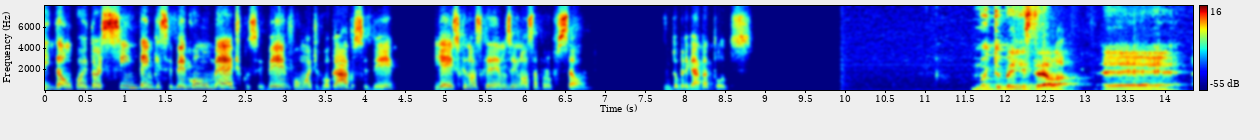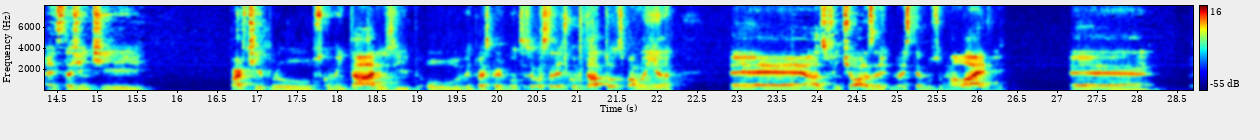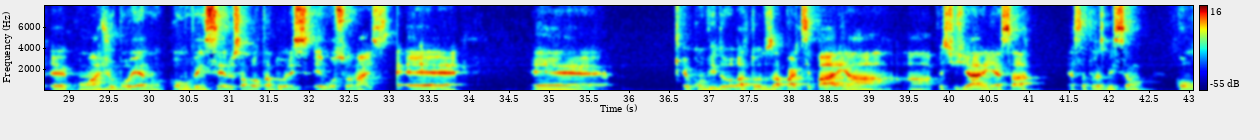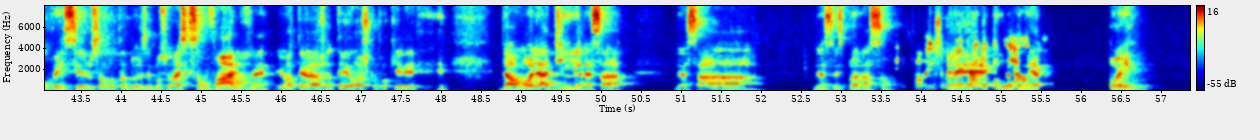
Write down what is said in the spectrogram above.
então, o corretor, sim, tem que se ver como médico se vê, como advogado se vê, e é isso que nós queremos em nossa profissão. Muito obrigada a todos. Muito bem, Estela. É, antes da gente partir para os comentários e, ou eventuais perguntas, eu gostaria de convidar todos para amanhã, é, às 20 horas, nós temos uma live é, é, com a Ju Bueno, Como Vencer os Sabotadores Emocionais. É, é, eu convido a todos a participarem, a, a prestigiarem essa, essa transmissão. Como vencer os sabotadores emocionais, que são vários, né? Eu até, até eu acho que eu vou querer dar uma olhadinha nessa, nessa, nessa explanação. Principalmente no mercado é, imobiliário. Oi?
